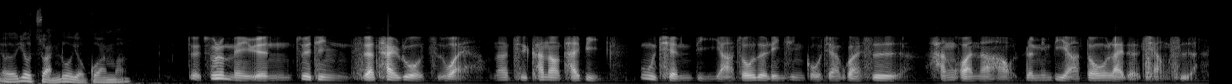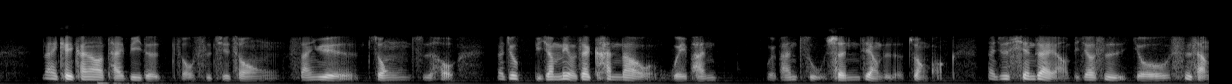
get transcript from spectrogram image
呃又转弱有关吗？对，除了美元最近实在太弱之外，那其实看到台币目前比亚洲的邻近国家，不管是韩环啊、好人民币啊，都来的强势。那你可以看到台币的走势，其实从三月中之后，那就比较没有再看到尾盘尾盘主升这样子的状况。那就是现在啊，比较是由市场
